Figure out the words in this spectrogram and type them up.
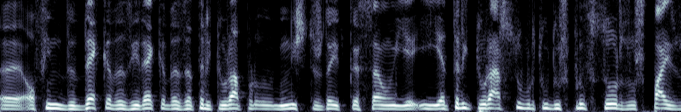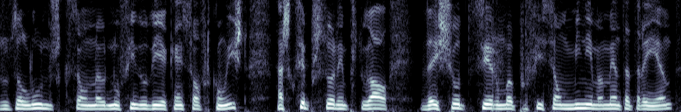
uh, ao fim de décadas e décadas, a triturar ministros da educação e, e, a triturar, sobretudo, os professores, os pais, os alunos, que são no, no, fim do dia quem sofre com isto. Acho que ser professor em Portugal deixou de ser uma profissão minimamente atraente.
